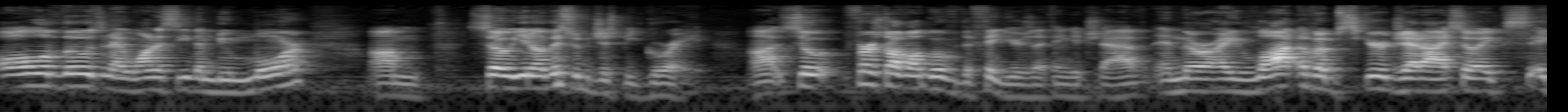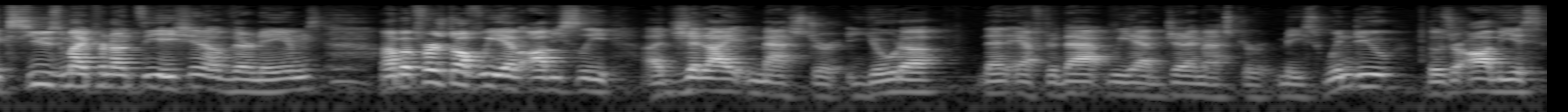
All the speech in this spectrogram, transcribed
all of those, and I want to see them do more. Um, so, you know, this would just be great. Uh, so, first off, I'll go over the figures I think it should have. And there are a lot of obscure Jedi, so ex excuse my pronunciation of their names. Uh, but first off, we have, obviously, uh, Jedi Master Yoda. Then after that, we have Jedi Master Mace Windu. Those are obvious.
